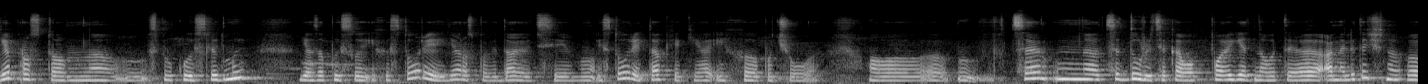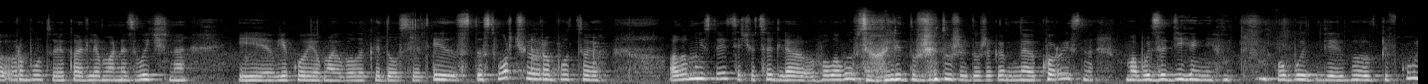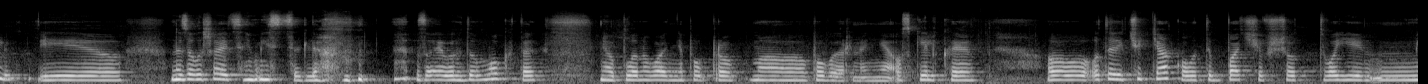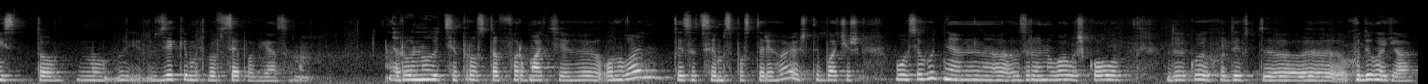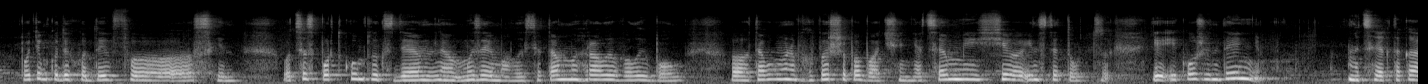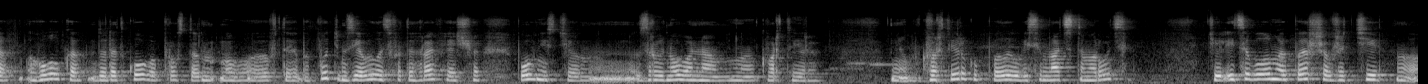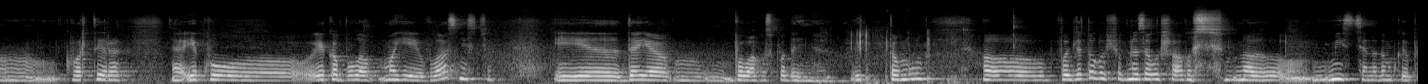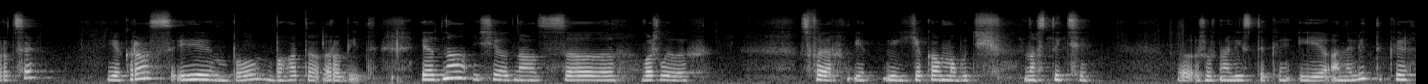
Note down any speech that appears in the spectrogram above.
Я просто м, спілкуюсь з людьми, я записую їх історії, я розповідаю ці м, історії так, як я їх е, почула. Е, Це, це дуже цікаво поєднувати е, аналітичну роботу, яка для мене звична і в якої я маю великий досвід, і з творчою роботою. Але мені здається, що це для голови взагалі дуже дуже дуже е, корисно, мабуть, задіяні обидві півкулі, і е, не залишається місця для зайвих думок та е, планування повернення, оскільки оте відчуття, коли ти бачив, що твоє місто, ну, з яким у тебе все пов'язано руйнується просто в форматі е, онлайн. Ти за цим спостерігаєш. Ти бачиш, о, сьогодні е, зруйнували школу, до якої ходив, е, ходила я. Потім куди ходив син. Оце спорткомплекс, де ми займалися. Там ми грали в волейбол. Там у мене перше побачення. Це мій інститут. І, і кожен день це як така голка додаткова просто в тебе. Потім з'явилась фотографія, що повністю зруйнована квартира. Квартиру купили у 18-му році. І це була моя перша в житті квартира, е, яку, яка була моєю власністю, і де я була господинею. І тому е, для того, щоб не залишалось місця на думки про це, якраз і було багато робіт. І одна, ще одна з е, важливих сфер, яка, мабуть, на стиці е, журналістики і аналітики,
